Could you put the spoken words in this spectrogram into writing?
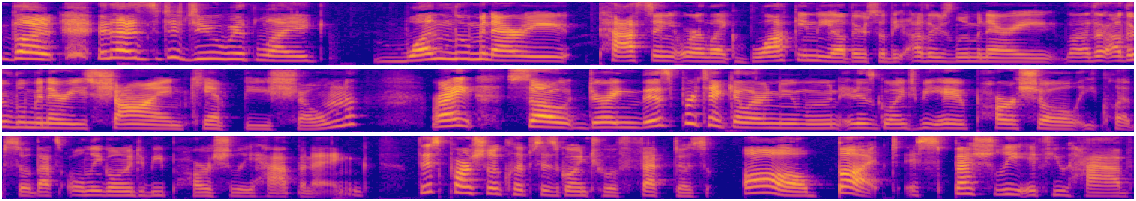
but it has to do with like one luminary passing or like blocking the other so the other's luminary other other luminaries shine can't be shown right so during this particular new moon it is going to be a partial eclipse so that's only going to be partially happening this partial eclipse is going to affect us all, but especially if you have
